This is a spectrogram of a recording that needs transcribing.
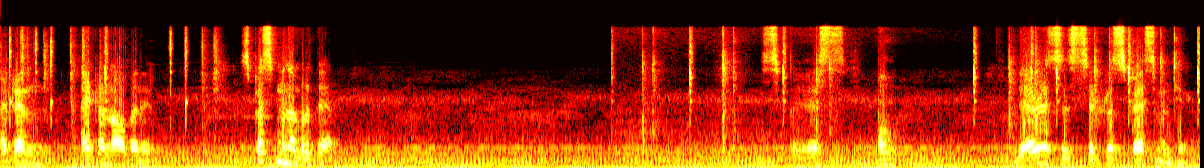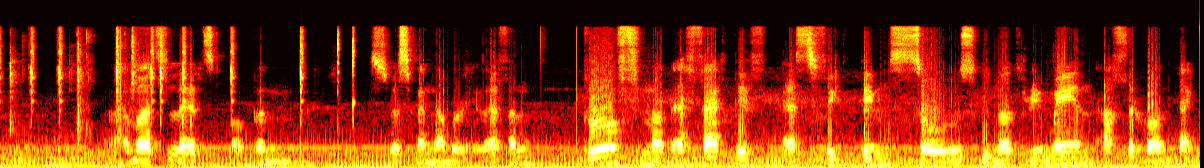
I can, I can open it. Specimen number 10. Space... Oh, there is a secret specimen here. Uh, but let's open specimen number 11. Proof not effective as victims' souls do not remain after contact.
